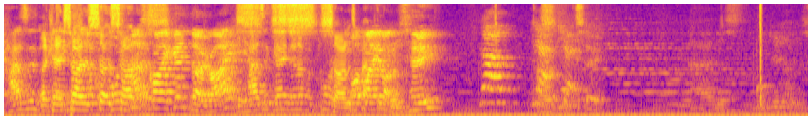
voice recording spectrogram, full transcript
hasn't. Okay, gained so- so- so- That's quite good though, right? He hasn't gained another point. Silence What am I back on? Two? No, Hasn't yeah, yeah. two. Uh, this- you do know this.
